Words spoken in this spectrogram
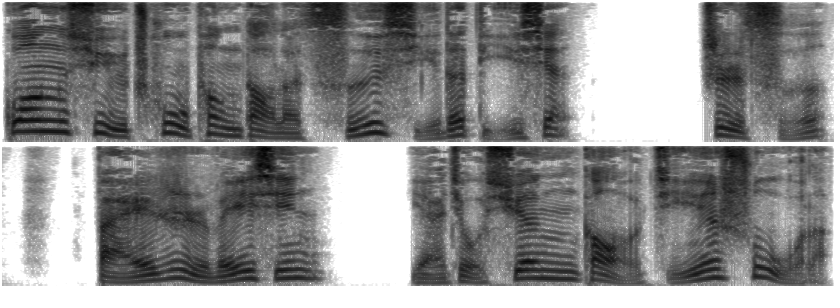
光绪触碰到了慈禧的底线，至此，百日维新也就宣告结束了。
